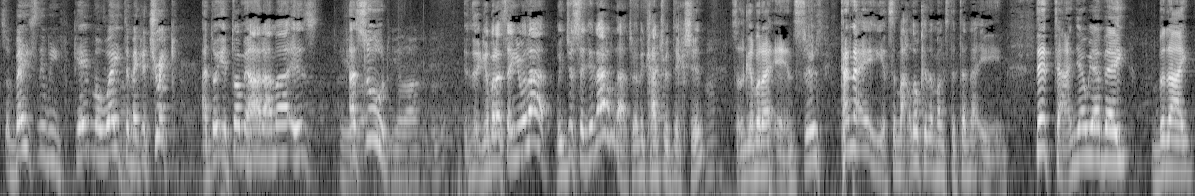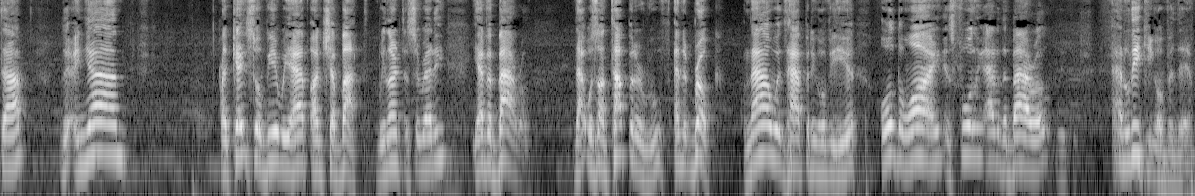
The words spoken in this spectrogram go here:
So basically, we gave him a way to make a trick. I thought you told me harama is asud. You're allowed to do that? The Gemara saying you're allowed. We just said you're not allowed. So we have a contradiction. Uh-huh. So the Gemara answers, Tanai. It's a mahloket amongst the Tanaim. The Tanya, we have a Braita. The Inyan, a case over here we have on Shabbat. We learned this already. You have a barrel that was on top of the roof and it broke. Now what's happening over here? All the wine is falling out of the barrel and leaking over there.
